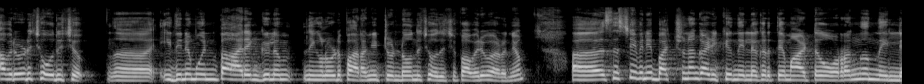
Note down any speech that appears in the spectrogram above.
അവരോട് ചോദിച്ചു ഇതിനു മുൻപ് ആരെങ്കിലും നിങ്ങളോട് പറഞ്ഞിട്ടുണ്ടോ എന്ന് ചോദിച്ചപ്പോൾ അവർ പറഞ്ഞു സിസ്റ്റർ ഇവന് ഭക്ഷണം കഴിക്കുന്നില്ല കൃത്യമായിട്ട് ഉറങ്ങുന്നില്ല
